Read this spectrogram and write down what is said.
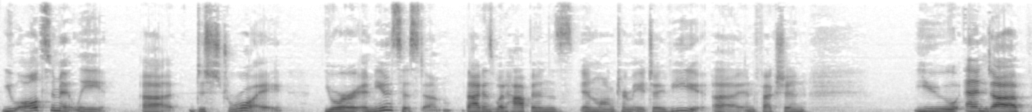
you ultimately uh, destroy your immune system. That is what happens in long term HIV uh, infection you end up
